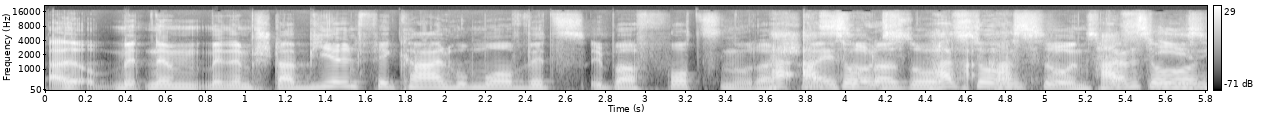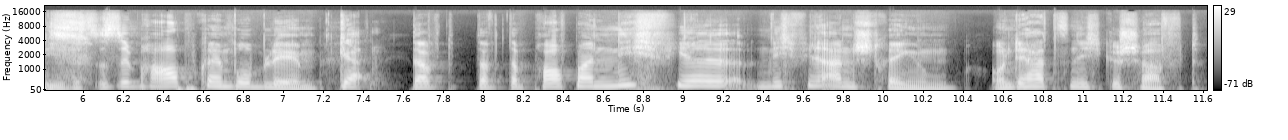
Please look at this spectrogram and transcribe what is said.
Also mit einem mit einem stabilen Fäkalhumorwitz über Furzen oder Ha- hast Scheiße du oder so hast du uns, uns hast ganz du easy. uns. Das ist überhaupt kein Problem. Ja, Da, da, da braucht man nicht viel nicht viel Anstrengung und der hat es nicht geschafft.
